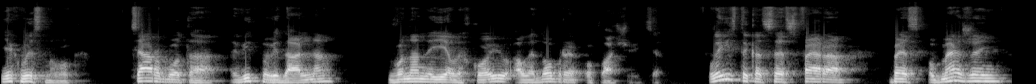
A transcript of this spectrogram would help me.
Як висновок, ця робота відповідальна, вона не є легкою, але добре оплачується. Логістика це сфера без обмежень,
